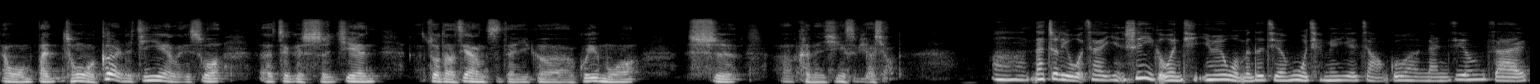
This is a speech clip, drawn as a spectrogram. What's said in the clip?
那我们本从我个人的经验来说，呃，这个时间做到这样子的一个规模是呃可能性是比较小的。嗯，那这里我再引申一个问题，因为我们的节目前面也讲过，南京在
